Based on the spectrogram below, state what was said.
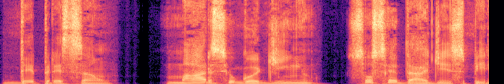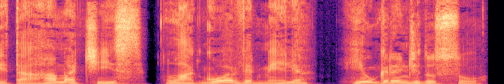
Depressão. Márcio Godinho, Sociedade Espírita Ramatiz, Lagoa Vermelha, Rio Grande do Sul.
